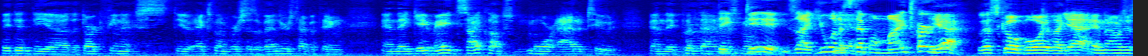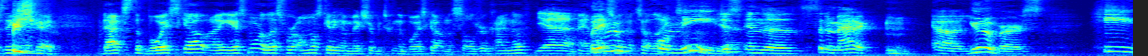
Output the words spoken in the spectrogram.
they did the uh, the Dark Phoenix, the X Men versus Avengers type of thing, and they gave, made Cyclops more attitude, and they put that. They in this movie. did. He's like, you want to Yeah. step on my turf? Yeah, let's go, boy. Like, Yeah. and I was just thinking, okay, that's the Boy Scout. I guess more or less we're almost getting a mixture between the Boy Scout and the soldier, kind of. Yeah. And But that's even what, that's what I for liked. me, Yeah. just in the cinematic uh, universe, he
